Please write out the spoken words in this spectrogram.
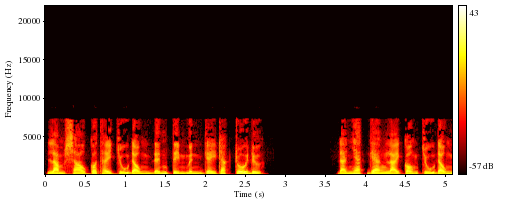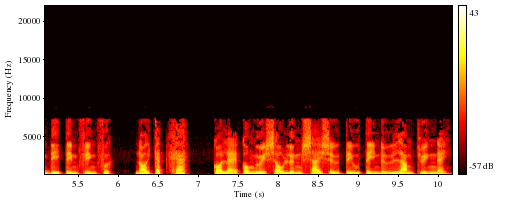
làm sao có thể chủ động đến tìm mình gây rắc rối được. Đã nhát gan lại còn chủ động đi tìm phiền phức, nói cách khác, có lẽ có người sau lưng sai sử tiểu tỳ nữ làm chuyện này.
